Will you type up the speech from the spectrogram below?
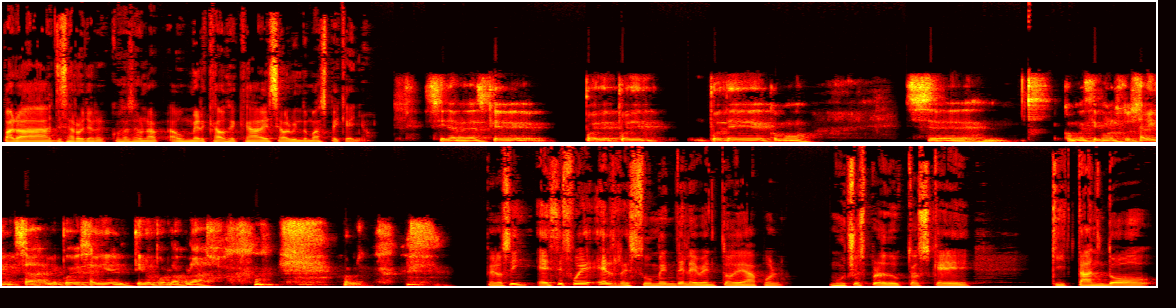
para desarrollar cosas a, un mercado que cada vez se va volviendo más pequeño. Sí, la verdad es que puede, puede, puede como, como decimos nosotros, le puede salir el tiro por la culata. Pero sí, ese fue el resumen del evento de Apple. Muchos productos que quitando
